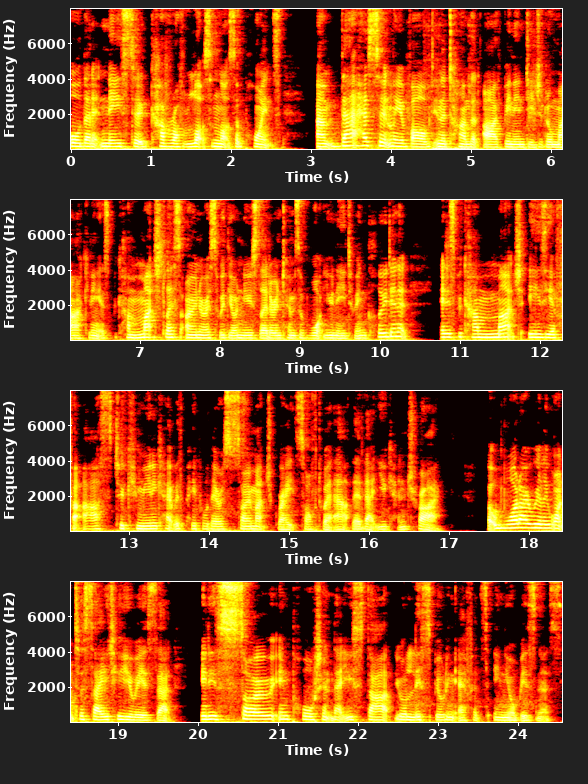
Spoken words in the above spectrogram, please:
or that it needs to cover off lots and lots of points. Um, that has certainly evolved in the time that I've been in digital marketing. It's become much less onerous with your newsletter in terms of what you need to include in it. It has become much easier for us to communicate with people. There is so much great software out there that you can try. But what I really want to say to you is that it is so important that you start your list building efforts in your business.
